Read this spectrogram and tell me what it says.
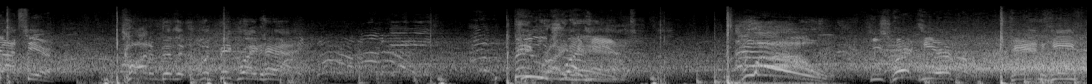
shots here. Caught him with a big right hand. Big Huge right, hand. Whoa! He's hurt here. Can he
